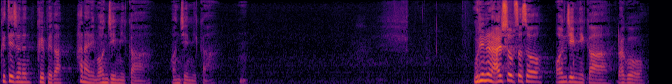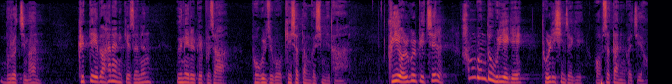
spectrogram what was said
그때 저는 그 옆에다 하나님 언제입니까? 언제입니까? 우리는 알 수 없어서 언제입니까? 라고 물었지만 그때에도 하나님께서는 은혜를 베푸사 복을 주고 계셨던 것입니다. 그의 얼굴빛을 한 번도 우리에게 돌리신 적이 없었다는 거지요.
